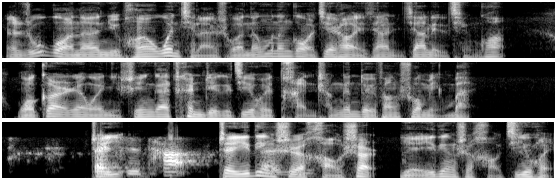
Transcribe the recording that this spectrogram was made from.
嗯，如果呢，女朋友问起来说，能不能给我介绍一下你家里的情况？我个人认为，你是应该趁这个机会坦诚跟对方说明白。这是他，这一定是好事儿，也一定是好机会。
